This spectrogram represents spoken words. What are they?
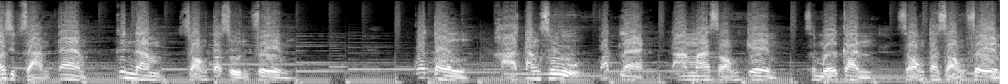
113 แต้ม ขึ้นนำ2ต่อ 0 เฟรม ก็ตรง ขาตั้งสู้ ฟัดแหลก ตามมา 2 เกม เสมอกัน 2 ต่อ 2 เฟรม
